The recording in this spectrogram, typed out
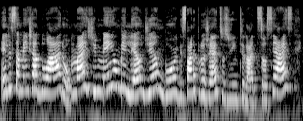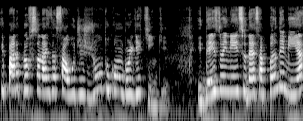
Eles também já doaram mais de meio milhão de hambúrgueres para projetos de entidades sociais e para profissionais da saúde junto com o Burger King. E desde o início dessa pandemia,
